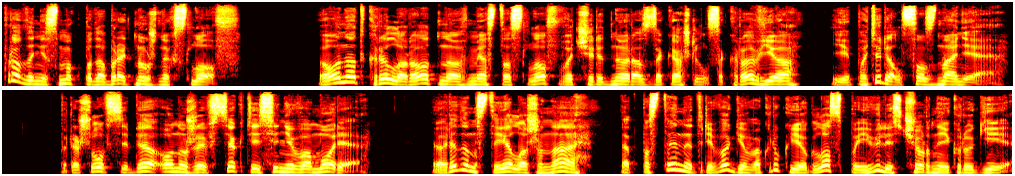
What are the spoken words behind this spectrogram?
правда не смог подобрать нужных слов. Он открыл рот, но вместо слов в очередной раз закашлялся кровью и потерял сознание. Пришел в себя он уже в секте Синего моря. Рядом стояла жена, от постоянной тревоги вокруг ее глаз появились черные круги.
